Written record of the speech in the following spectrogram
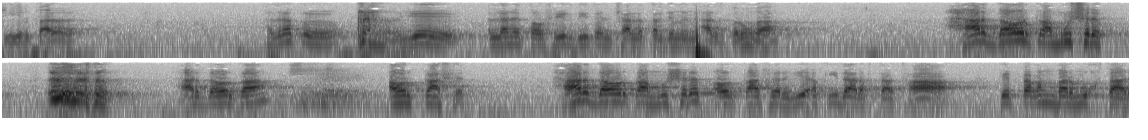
چیر کر۔ حضرت، یہ اللہ نے توفیق دی تو انشاءاللہ ترجمے میں عرض کروں گا۔ ہر دور کا مشرق، ہر دور کا اور کافر۔ ہر دور کا مشرق اور کافر، یہ عقیدہ رکھتا تھا کہ پیغمبر مختار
